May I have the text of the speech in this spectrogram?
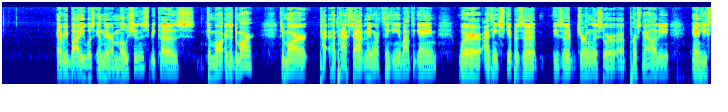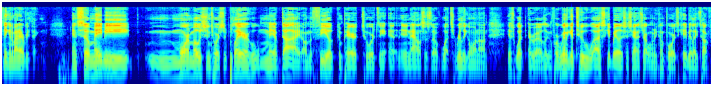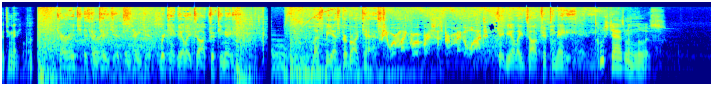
everybody was in their emotions because Damar is it Damar? Damar pa- passed out and they weren't thinking about the game. Where I think Skip is a he's a journalist or a personality, and he's thinking about everything, and so maybe more emotion towards the player who may have died on the field compared towards the, an, an analysis of what's really going on is what everybody was looking for. We're going to get to uh, Skip Bayless and Shannon Sharpe when we come forward. It's KBLA Talk 1580. Courage is contagious. contagious. We're KBLA Talk 1580. Less BS per broadcast. Fewer microaggressions per megawatt. KBLA Talk 1580. Who's Jasmine Lewis?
